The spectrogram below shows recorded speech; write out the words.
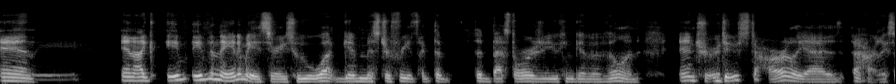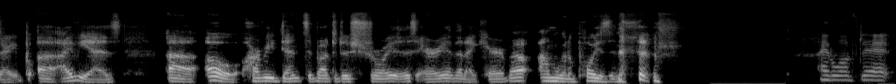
And- Honestly. and like even the animated series who what give mr freeze like the the best origin you can give a villain introduced to harley as uh, harley sorry uh, ivy as uh oh harvey dent's about to destroy this area that i care about i'm gonna poison him I loved it.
